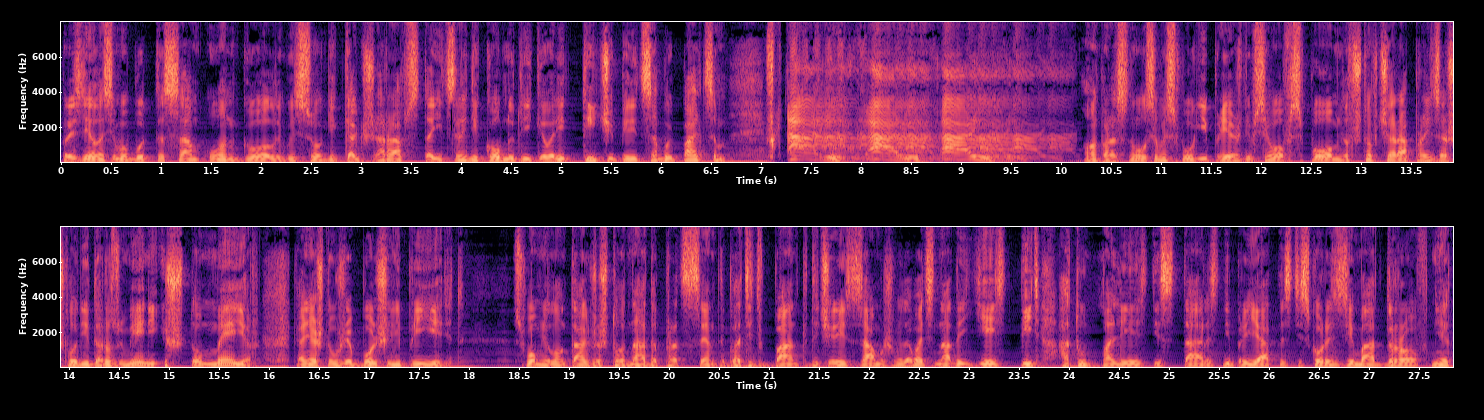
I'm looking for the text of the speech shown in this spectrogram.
Приснилось ему, будто сам он, голый, высокий, как жираф, стоит среди комнаты и говорит, тыча перед собой пальцем «В карю! В карю! В карю!» Он проснулся в испуге и прежде всего вспомнил, что вчера произошло недоразумение и что Мейер, конечно, уже больше не приедет. Вспомнил он также, что надо проценты платить в банк, дочерей замуж выдавать, надо есть, пить, а тут болезни, старость, неприятности, скоро зима, дров нет.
